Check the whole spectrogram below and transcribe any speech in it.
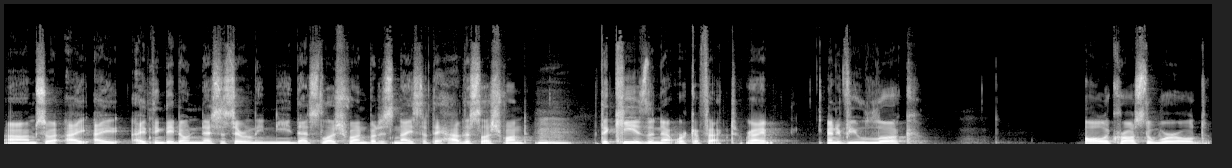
Um, so I, I, I think they don't necessarily need that slush fund, but it's nice that they have the slush fund. The key is the network effect, right? And if you look all across the world,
